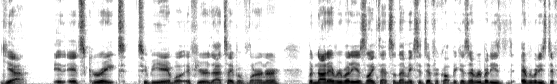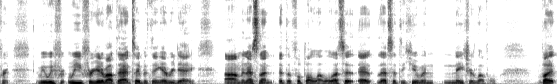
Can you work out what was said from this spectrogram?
yeah, it, it's great to be able, if you're that type of learner, but not everybody is like that, so that makes it difficult because everybody's everybody's different. I mean, we we forget about that type of thing every day, um, and that's not at the football level. That's at, at that's at the human nature level, but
